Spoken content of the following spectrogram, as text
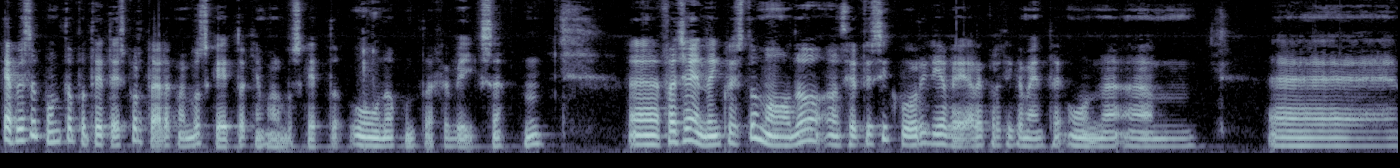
e a questo punto potete esportarla come boschetto, chiamiamolo boschetto 1.fbx. Mm? Eh, facendo in questo modo eh, siete sicuri di avere praticamente un um, eh,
